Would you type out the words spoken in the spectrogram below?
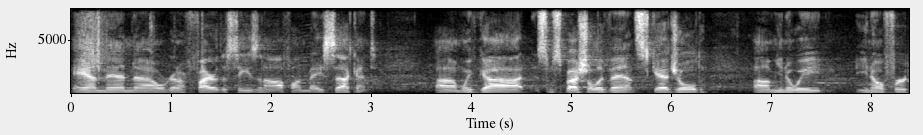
and then uh, we're going to fire the season off on May 2nd. Um, we've got some special events scheduled. Um, you know, we you know for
